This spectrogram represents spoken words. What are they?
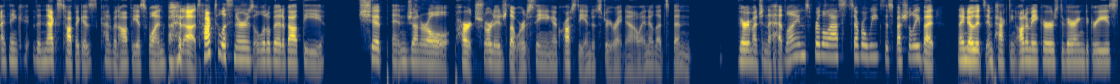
I think the next topic is kind of an obvious one, but uh, talk to listeners a little bit about the chip and general part shortage that we're seeing across the industry right now. I know that's been very much in the headlines for the last several weeks, especially, but and I know that's impacting automakers to varying degrees.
